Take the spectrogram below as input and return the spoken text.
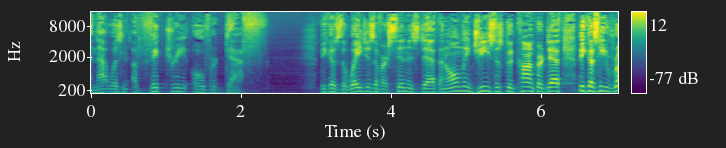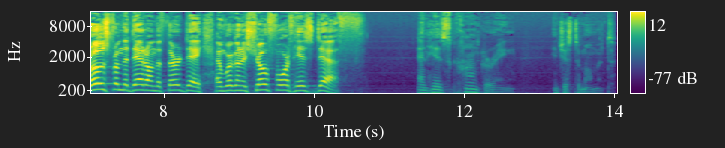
and that was a victory over death. Because the wages of our sin is death, and only Jesus could conquer death because he rose from the dead on the third day, and we're going to show forth his death and his conquering in just a moment.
